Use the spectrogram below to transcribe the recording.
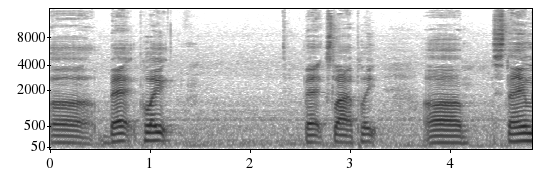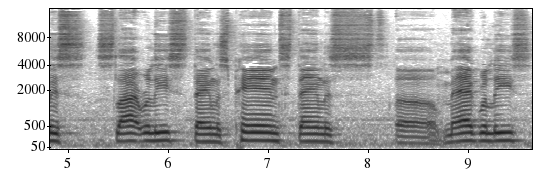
uh, back plate, back slide plate. Uh, stainless slide release, stainless pin, stainless uh, mag release,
